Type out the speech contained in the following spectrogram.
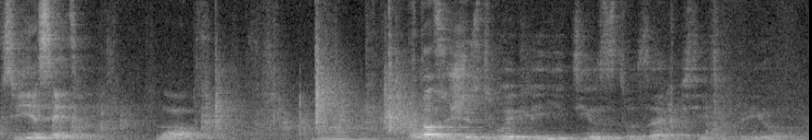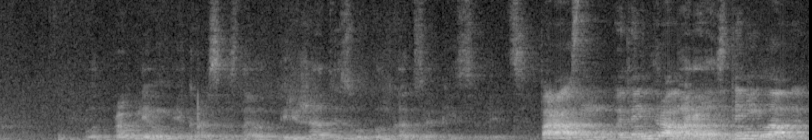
в связи с этим. Ну, вот. Кто... существует ли единство записи этих приемов? Вот проблема, мне кажется, знаю. Вот пережатый звук, он как записывает? По-разному. Это не главное. По это не главное.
